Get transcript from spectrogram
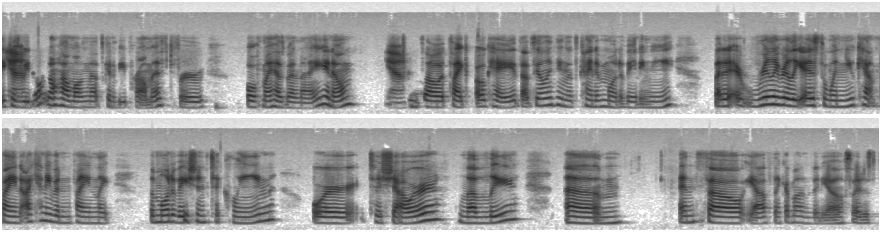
because Yeah. we don't know how long that's going to be promised for both my husband and I, you know. Yeah. And so it's like, okay, that's the only thing that's kind of motivating me. But it, it really, really is. So when you can't find, I can't even find like the motivation to clean or to shower, lovely. Um, and so, yeah, I think I'm on video. So I just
